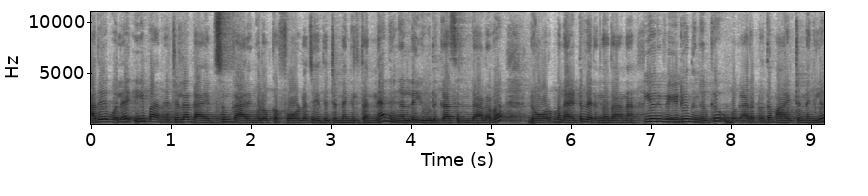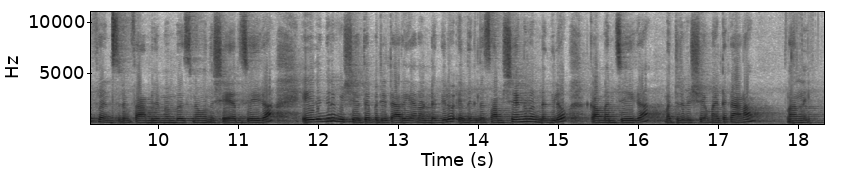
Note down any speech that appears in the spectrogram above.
അതേപോലെ ഈ പറഞ്ഞിട്ടുള്ള ഡയറ്റ്സും കാര്യങ്ങളും ഒക്കെ ഫോളോ ചെയ്തിട്ടുണ്ടെങ്കിൽ തന്നെ നിങ്ങളുടെ യൂറിക് ആസിഡിന്റെ അളവ് നോർമലായിട്ട് വരുന്നതാണ്. ഈ ഒരു വീഡിയോ നിങ്ങൾക്ക് ഉപകാരപ്രദമായിട്ടുണ്ടെങ്കിൽ ഫ്രണ്ട്സിനും ഫാമിലി മെമ്പേഴ്സിനും ഒന്ന് ഷെയർ ചെയ്യുക. ഏതെങ്കിലും വിഷയത്തെ പറ്റിയിട്ട് അറിയാനുണ്ടെങ്കിലോ എന്തെങ്കിലും സംശയങ്ങളുണ്ടെങ്കിലോ കമന്റ് ചെയ്യുക. മറ്റൊരു വിഷയമായിട്ട് കാണാം. നന്ദി.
